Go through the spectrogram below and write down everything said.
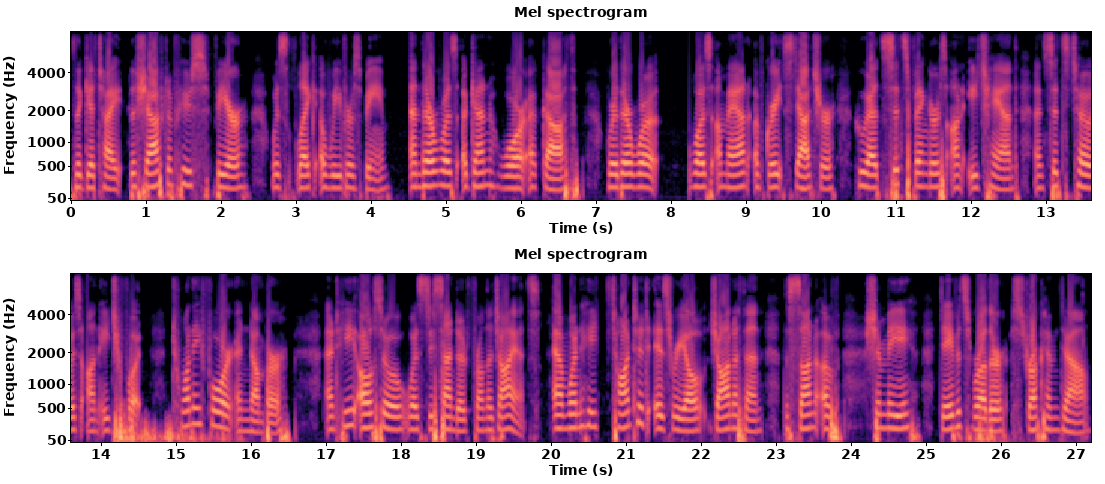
the Gittite, the shaft of whose spear was like a weaver's beam. And there was again war at Gath, where there were was a man of great stature, who had six fingers on each hand, and six toes on each foot, twenty four in number, and he also was descended from the giants. And when he taunted Israel, Jonathan, the son of Shimei, David's brother, struck him down.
